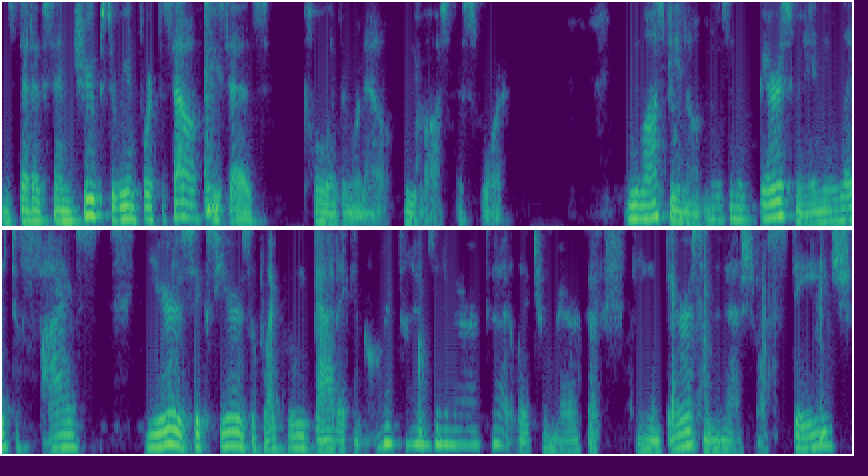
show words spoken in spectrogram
instead of send troops to reinforce the South, he says, pull everyone out. We lost this war. We lost Vietnam. It was an embarrassment, and it led to five years, six years of like really bad economic times in America. It led to America being embarrassed on the national stage.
